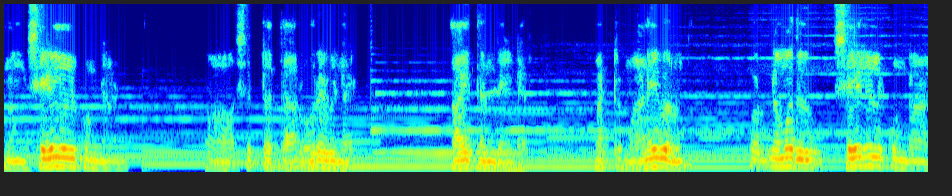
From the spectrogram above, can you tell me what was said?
நம் செயல்களுக்கு உண்டான சுற்றத்தார் உறவினர் தாய் தந்தையினர் மற்றும் அனைவரும் நமது செயல்களுக்கு உண்டான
